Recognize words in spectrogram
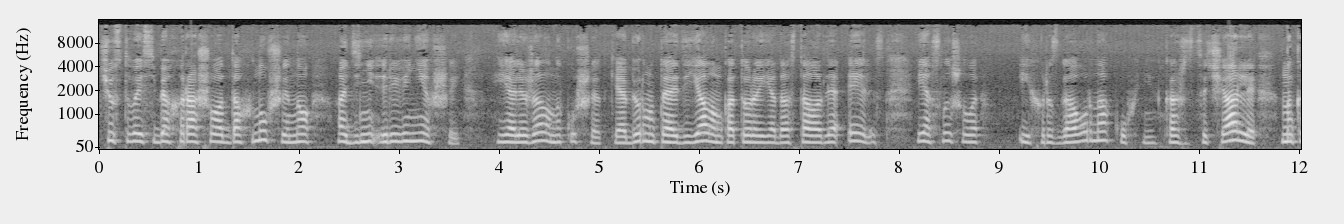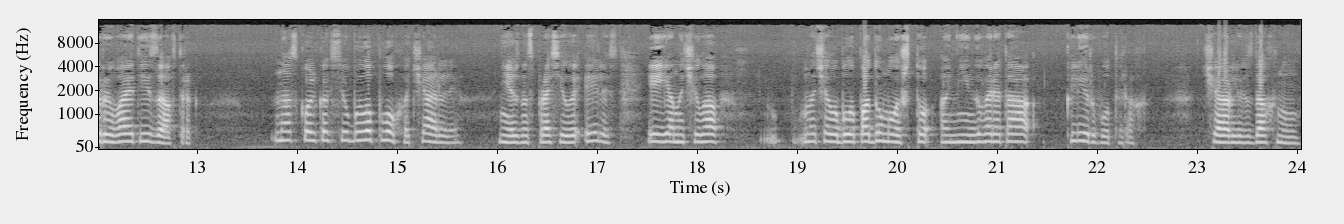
Чувствуя себя хорошо отдохнувшей, но ревеневшей, я лежала на кушетке, обернутая одеялом, которое я достала для Элис. Я слышала их разговор на кухне. Кажется, Чарли накрывает ей завтрак. «Насколько все было плохо, Чарли?» – нежно спросила Элис, и я начала... Сначала было подумала, что они говорят о Клирвутерах. Чарли вздохнул.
